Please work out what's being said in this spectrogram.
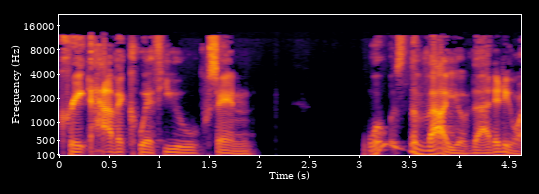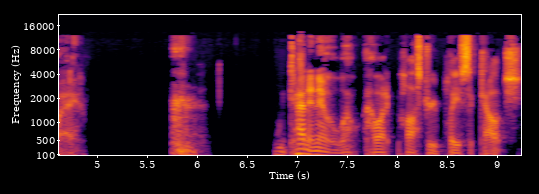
create havoc with you saying, what was the value of that anyway? we kind of know how it costs to replace a couch.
